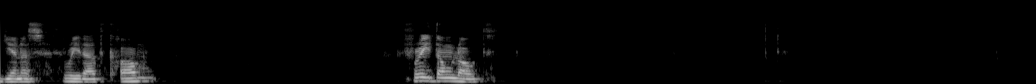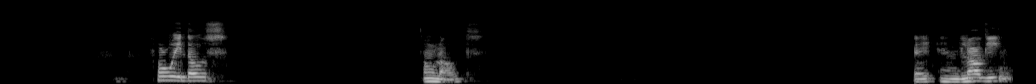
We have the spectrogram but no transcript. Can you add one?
gns3.com free download. For Windows download. Okay and login.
